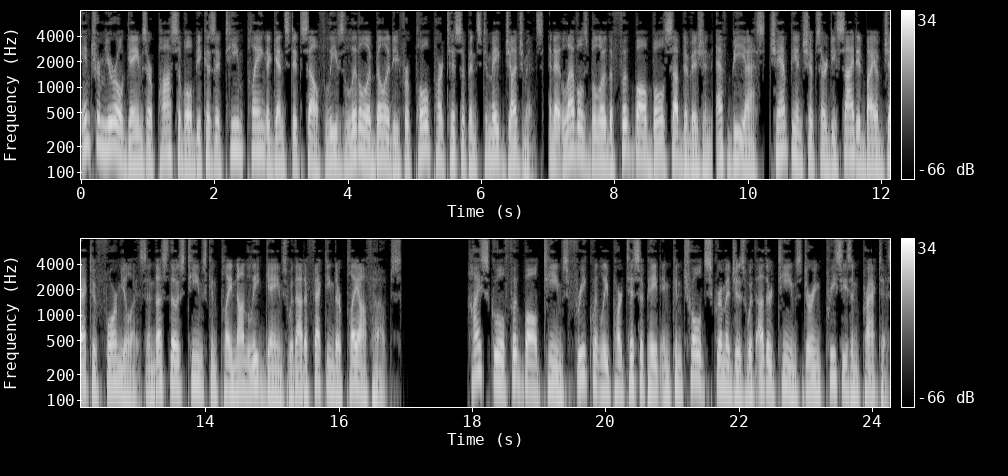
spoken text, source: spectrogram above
Intramural games are possible because a team playing against itself leaves little ability for poll participants to make judgments, and at levels below the Football Bowl Subdivision (FBS), championships are decided by objective formulas and thus those teams can play non-league games without affecting their playoff hopes. High school football teams frequently participate in controlled scrimmages with other teams during preseason practice,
